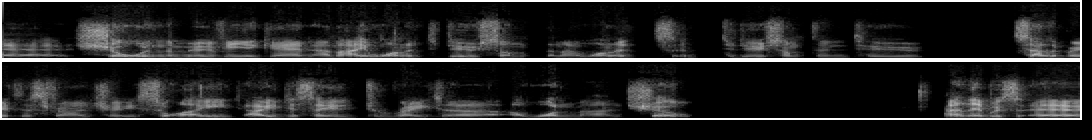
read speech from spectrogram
uh, showing the movie again, and I wanted to do something. I wanted to do something to celebrate this franchise. So I I decided to write a, a one man show, and it was uh,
